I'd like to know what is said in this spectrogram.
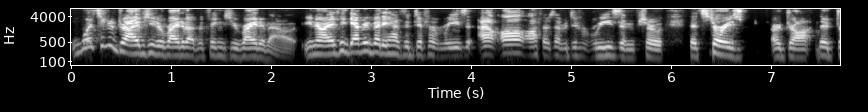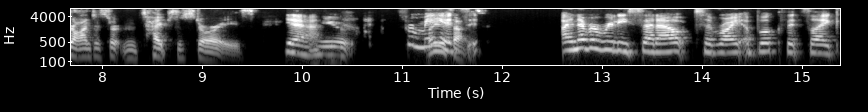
what sort of drives you to write about the things you write about? You know, I think everybody has a different reason. All authors have a different reason for that stories are drawn. They're drawn to certain types of stories. yeah. You For me, it's it's I never really set out to write a book that's like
